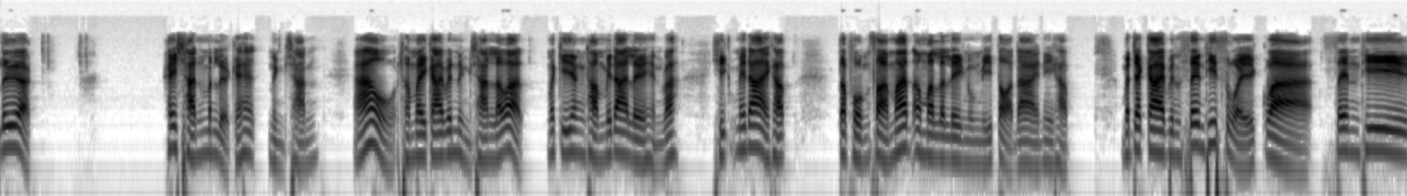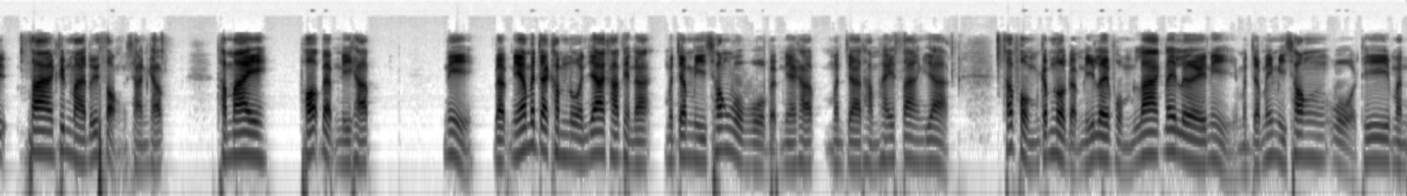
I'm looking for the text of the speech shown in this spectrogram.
เลือกให้ชั้นมันเหลือแค่หนึ่งชั้น อ้าวทำไมกลายเป็นหนึ่งชั้นแล้วอะ เมื่อกี้ยังทำไม่ได้เลยเห็นปะคลิกไม่ได้ครับ แต่ผมสามารถเอามาละเลงตรงนี้ต่อได้นี่ครับ มันจะกลายเป็นเส้นที่สวยกว่าเส้นที่สร้างขึ้นมาด้วยสองชั้นครับทำไม เพราะแบบนี้ครับ นี่ แบบนี้มันจะคำนวณยากครับเห็นนะมันจะมีช่องโหว่ๆแบบนี้ครับ มันจะทำให้สร้างยาก ถ้าผมกำหนดแบบนี้เลยผมลากได้เลยนี่ มันจะไม่มีช่องโหว่ที่มัน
